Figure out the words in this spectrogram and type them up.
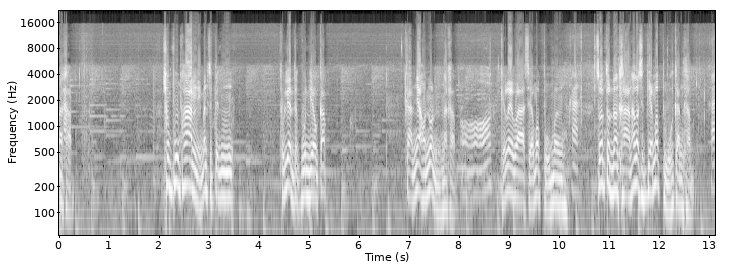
นะครับชมพู่พานนี่มันจะเป็นทุเรียนตระกูลเดียวกับ การย่าหอนนนนะครับอ๋อ ก็เลยว่าเสียมาปลูกเมือง ค่ะ ส่วนต้นอังคารเขาก็สิเตรียมมาปลูกกันครับค่ะ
